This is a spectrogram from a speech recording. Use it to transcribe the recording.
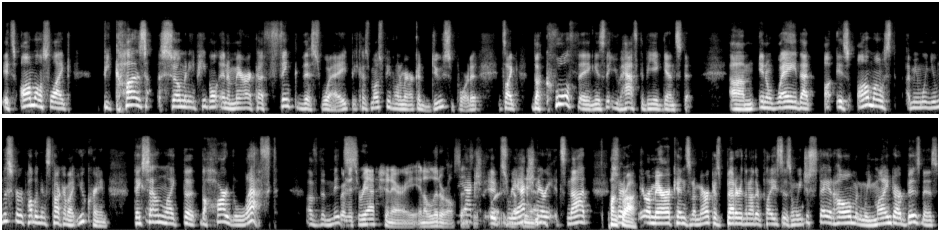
It's almost like because so many people in America think this way, because most people in America do support it. It's like the cool thing is that you have to be against it um, in a way that uh, almost. I mean, when you listen to Republicans talk about Ukraine, they sound like the the hard left of the mid. But it's reactionary in a literal sense. Reaction, word. it's Yeah. reactionary. It's not Punk rock. We're Americans, and America's better than other places, and we just stay at home and we mind our business.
